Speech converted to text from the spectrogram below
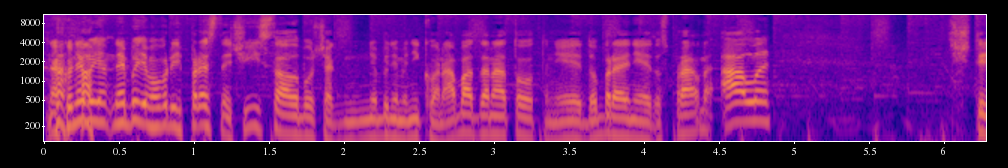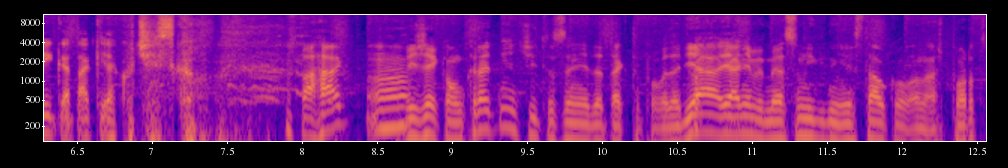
Ako nebudem, nebudem hovoriť presné čísla, lebo však nebudeme nikoho nabádať na to, to nie je dobré, nie je to správne, ale 4 taký ako Česko. Fakt? Uh-huh. Vieš aj konkrétne, či to sa nedá takto povedať? Ja, ja neviem, ja som nikdy nestavkoval na šport.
